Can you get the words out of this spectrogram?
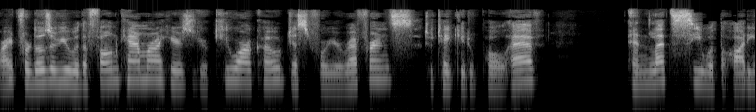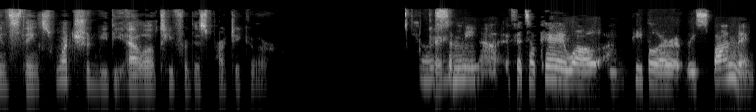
All right, for those of you with a phone camera, here's your QR code just for your reference to take you to PollEv. And let's see what the audience thinks. What should be the LLT for this particular? Okay. Samina, if it's okay, while um, people are responding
